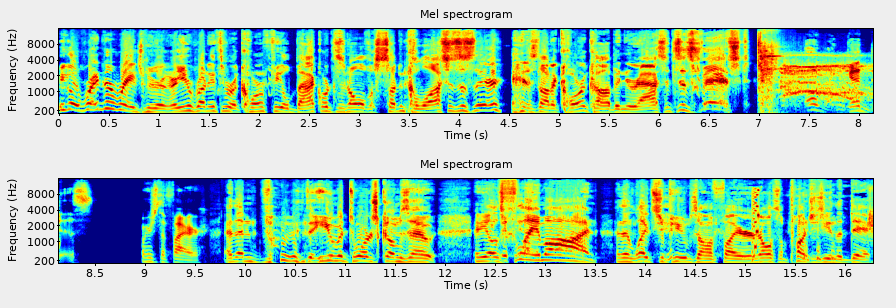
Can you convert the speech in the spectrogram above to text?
We go right into range music. Are you running through a cornfield backwards and all of a sudden Colossus is there? And it's not a corn cob in your ass, it's his fist. oh my goodness, where's the fire? And then the human torch comes out and yells, Flame on! And then lights your pubes on fire and also punches you in the dick.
